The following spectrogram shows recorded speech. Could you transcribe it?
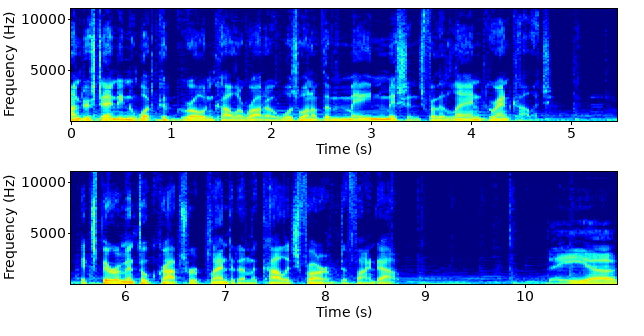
Understanding what could grow in Colorado was one of the main missions for the Land Grant College. Experimental crops were planted on the college farm to find out. They uh,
